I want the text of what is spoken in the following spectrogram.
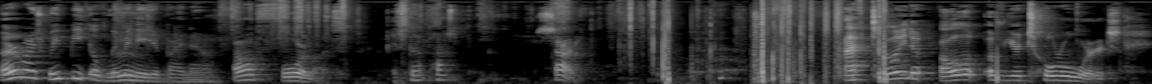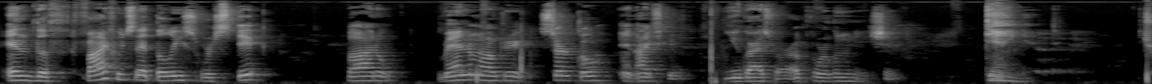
Otherwise, we'd be eliminated by now. All four of us. It's not possible. Sorry. I've tallied all of your total words, and the five who said the least were stick, bottle, random object, circle, and ice cream. You guys are up for elimination. Dang it.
